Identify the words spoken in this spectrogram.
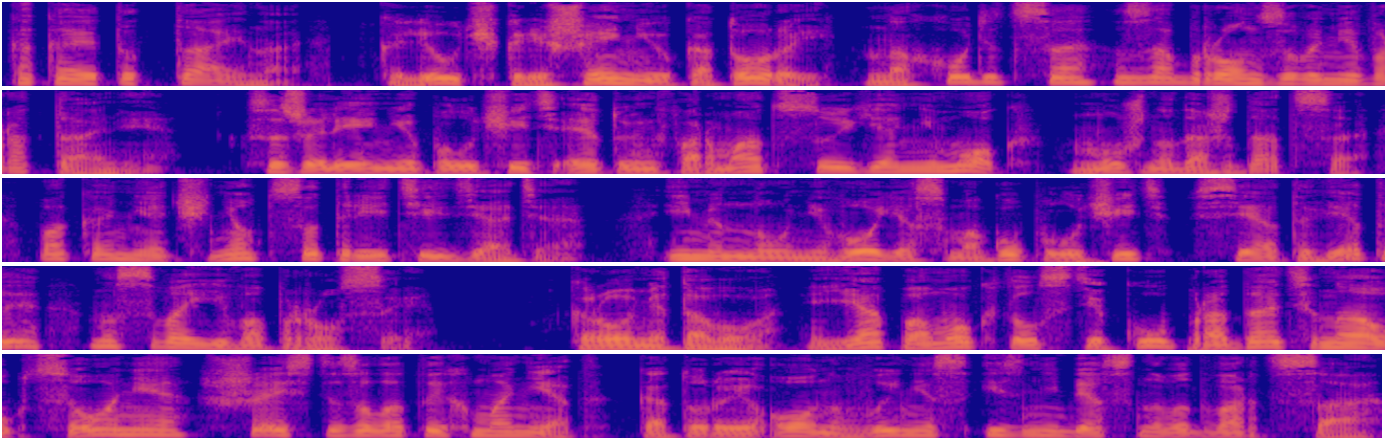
какая-то тайна, ключ к решению которой находится за бронзовыми вратами. К сожалению, получить эту информацию я не мог, нужно дождаться, пока не очнется третий дядя. Именно у него я смогу получить все ответы на свои вопросы. Кроме того, я помог толстяку продать на аукционе шесть золотых монет, которые он вынес из Небесного дворца.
